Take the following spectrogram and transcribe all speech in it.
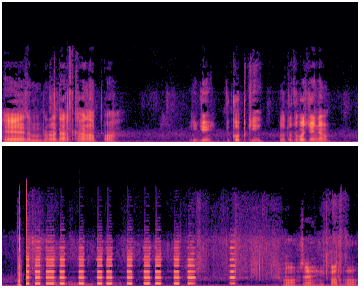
Hej, tam radarka lapa. Idzie, kopki. No to do zobaczenia. O, że mi padło.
